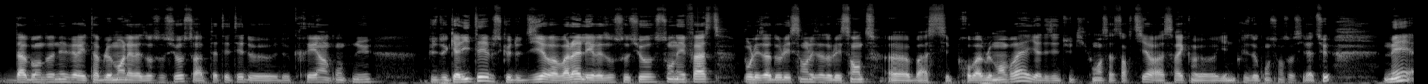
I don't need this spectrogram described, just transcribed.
d'abandonner véritablement les réseaux sociaux ça aurait peut-être été de, de créer un contenu plus de qualité parce que de dire voilà les réseaux sociaux sont néfastes pour les adolescents les adolescentes bah c'est probablement vrai il y a des études qui commencent à sortir c'est vrai qu'il y a une prise de conscience aussi là-dessus mais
